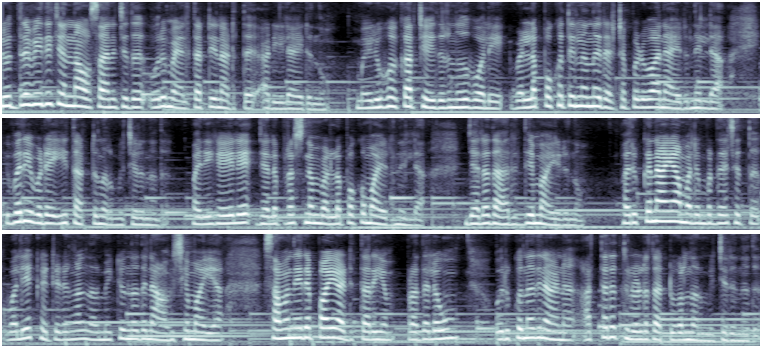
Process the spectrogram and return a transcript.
രുദ്രവീതി ചെന്ന് അവസാനിച്ചത് ഒരു മേൽത്തട്ടിനടുത്ത് അടിയിലായിരുന്നു. മേലുഹക്കാർ ചെയ്തിരുന്നതുപോലെ വെള്ളപ്പൊക്കത്തിൽ നിന്ന് രക്ഷപ്പെടുവാനായിരുന്നില്ല ഇവരിവിടെ ഈ തട്ട് നിർമ്മിച്ചിരുന്നത്. പരിഹയിലെ ജലപ്രശ്നം വെള്ളപ്പൊക്കമായിരുന്നില്ല ജലദാരിദ്ര്യമായിരുന്നു. പരുക്കനായ മലമ്പ്രദേശത്ത് വലിയ കെട്ടിടങ്ങൾ നിർമ്മിക്കുന്നതിനാവശ്യമായ സമനിരപ്പായ അടിത്തറയും പ്രതലവും ഒരുക്കുന്നതിനാണ് അത്തരത്തിലുള്ള തട്ടുകൾ നിർമ്മിച്ചിരുന്നത്.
